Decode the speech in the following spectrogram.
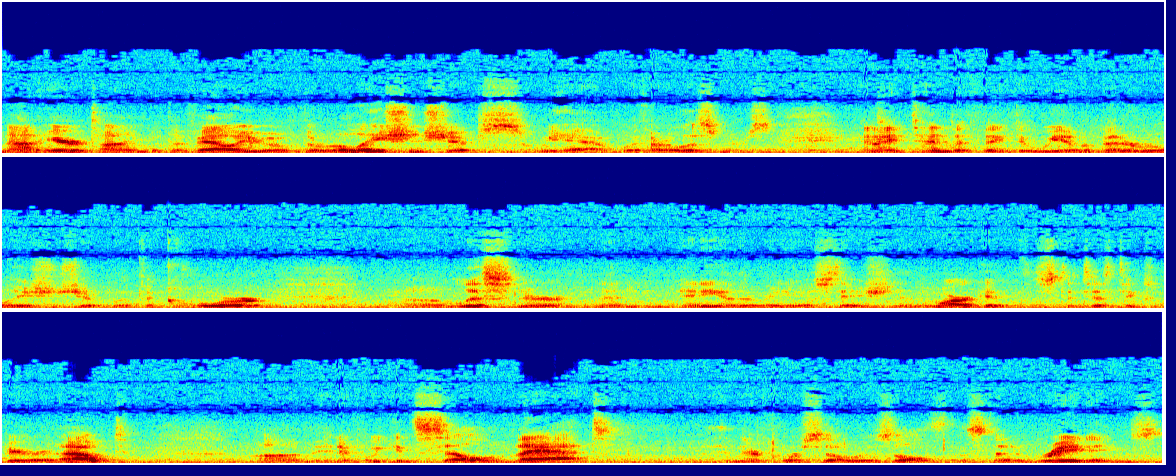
Not airtime, but the value of the relationships we have with our listeners. And I tend to think that we have a better relationship with the core uh, listener than any other radio station in the market. The statistics bear it out. Um, and if we can sell that, and therefore sell results instead of ratings,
